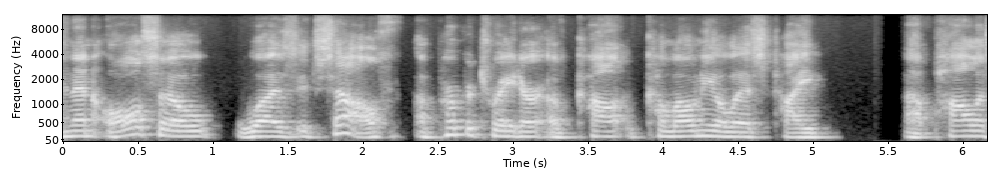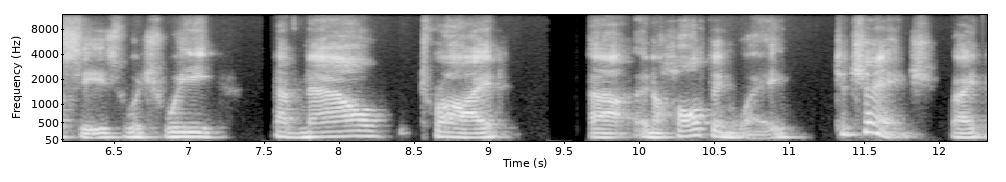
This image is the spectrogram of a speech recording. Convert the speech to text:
and then also was itself a perpetrator of col colonialist type uh, policies, which we have now tried uh, in a halting way to change, right?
